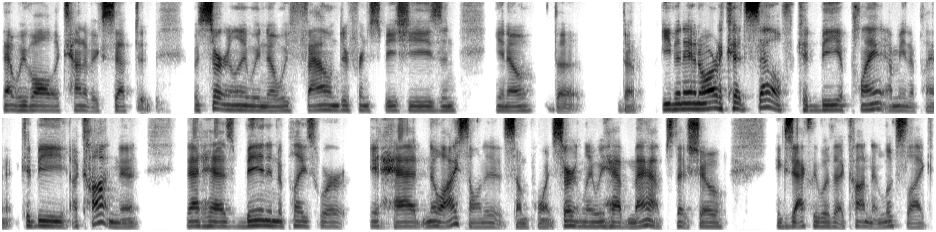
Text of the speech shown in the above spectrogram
that we've all kind of accepted but certainly we know we found different species and you know the the even Antarctica itself could be a planet. I mean, a planet could be a continent that has been in a place where it had no ice on it at some point. Certainly, we have maps that show exactly what that continent looks like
